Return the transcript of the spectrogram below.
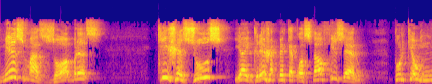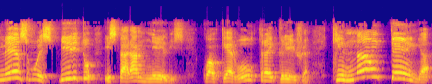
mesmas obras que Jesus e a igreja pentecostal fizeram, porque o mesmo Espírito estará neles. Qualquer outra igreja que não tenha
